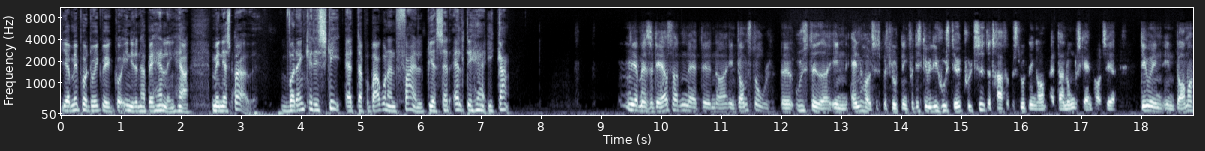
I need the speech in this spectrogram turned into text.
jeg er med på, at du ikke vil gå ind i den her behandling her, men jeg spørger, hvordan kan det ske, at der på baggrund af en fejl bliver sat alt det her i gang? Jamen altså, det er jo sådan, at øh, når en domstol øh, udsteder en anholdelsesbeslutning, for det skal vi lige huske, det er jo ikke politiet, der træffer beslutning om, at der er nogen, der skal anholdes her. Det er jo en, en dommer,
